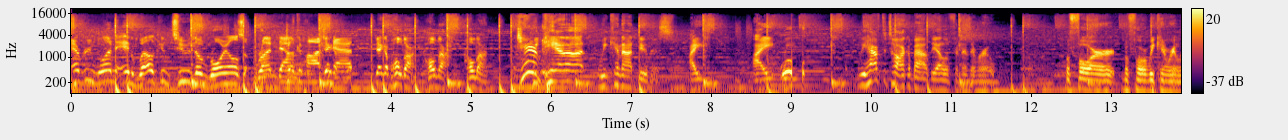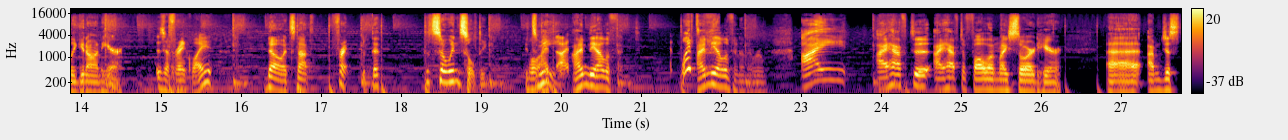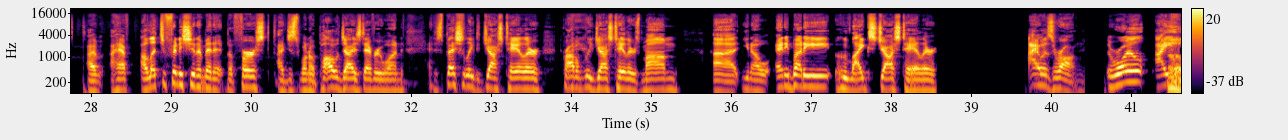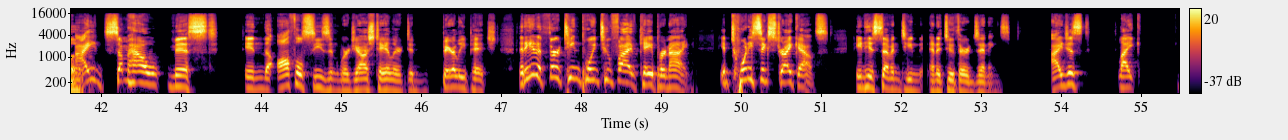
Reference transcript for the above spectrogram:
everyone, and welcome to the Royals Rundown Jacob, podcast. Jacob, Jacob, hold on, hold on, hold on. Jeremy, We cannot, we cannot do this. I, I, we have to talk about the elephant in the room before before we can really get on here. is it Frank White? No, it's not Frank. But that that's so insulting. It's Well, me. I, am the elephant. What? I'm the elephant in the room. I I have to I have to fall on my sword here. Uh, I'm just I, I have I'll let you finish in a minute, but first I just want to apologize to everyone and especially to Josh Taylor, probably Josh Taylor's mom. Uh, you know anybody who likes Josh Taylor. I was wrong. The Royal I I somehow missed in the awful season where Josh Taylor did barely pitched that he had a 13.25 K per nine. He had 26 strikeouts in his 17 and a two thirds innings. I just like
